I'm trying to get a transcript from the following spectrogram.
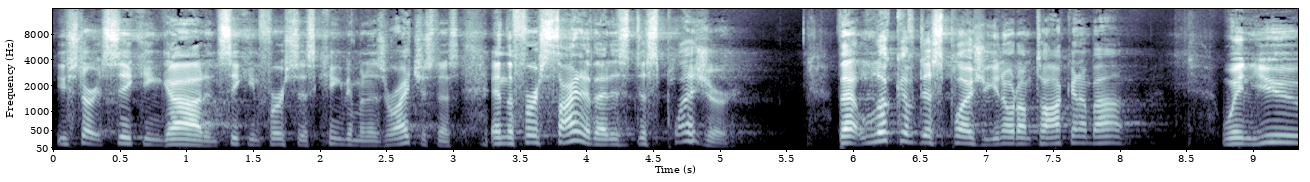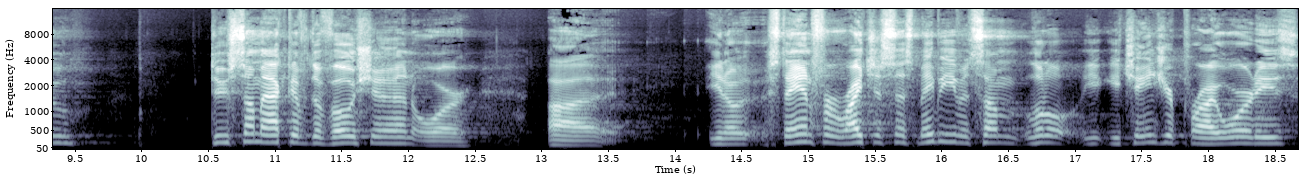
you start seeking God and seeking first His kingdom and His righteousness. And the first sign of that is displeasure. That look of displeasure, you know what I'm talking about? When you do some act of devotion or, uh, you know, stand for righteousness, maybe even some little, you, you change your priorities,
